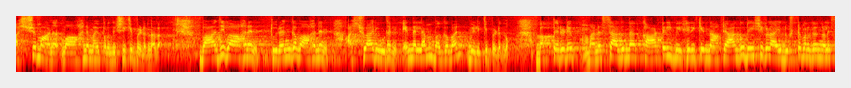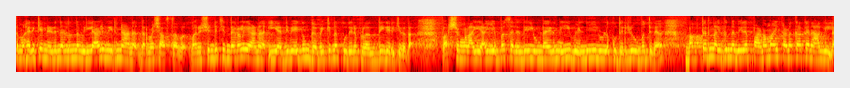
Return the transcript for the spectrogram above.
അശ്വമാണ് വാഹനമായി പ്രതിഷ്ഠിക്കപ്പെടുന്നത് വാജിവാഹനൻ തുരങ്കവാഹനൻ അശ്വാരൂഢൻ എന്നെല്ലാം ഭഗവാൻ വിളിക്കപ്പെടുന്നു. ഭക്തരുടെ മനസ്സാകുന്ന കാട്ടിൽ വിഹരിക്കുന്ന രാഗുദേശികളായ ദുഷ്ടമൃഗങ്ങളെ സംഹരിക്കാൻ എഴുന്നള്ളുന്ന വില്ലാളി വീരനാണ് ധർമ്മശാസ്താവ്. മനുഷ്യന്റെ ചിന്തകളെയാണ് ഈ അതിവേഗം ഗമിക്കുന്ന കുതിര പ്രതിനിധീകരിക്കുന്നത്. വർഷങ്ങളായി അയ്യപ്പ സന്നിധിയിൽ ഉണ്ടായിരുന്ന ഈ വെള്ളിയിലുള്ള കുതിര രൂപത്തിന് ഭക്തർ നൽകുന്ന വില പണമായി കണക്കാക്കാനാകില്ല.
